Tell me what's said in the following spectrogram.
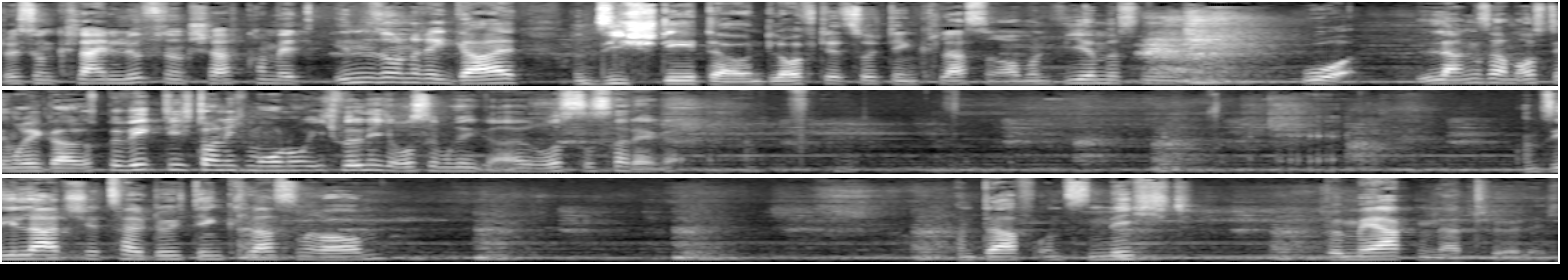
durch so einen kleinen Lüftungsschacht kommen wir jetzt in so ein Regal und sie steht da und läuft jetzt durch den Klassenraum und wir müssen oh, langsam aus dem Regal raus. Beweg dich doch nicht, Mono. Ich will nicht aus dem Regal raus. Das hat er gar Und sie latscht jetzt halt durch den Klassenraum darf uns nicht bemerken natürlich.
